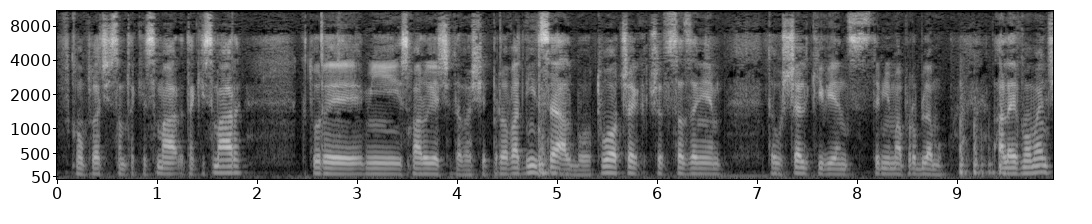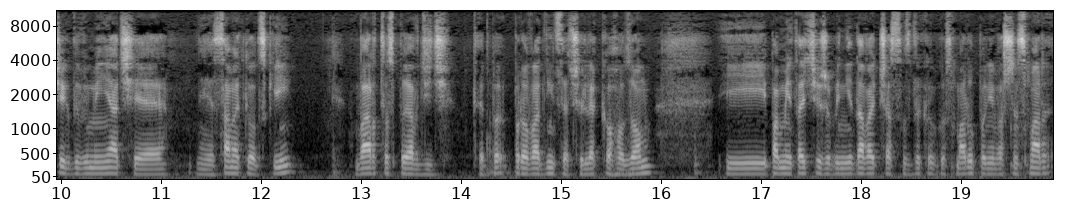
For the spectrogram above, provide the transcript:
W komplecie są takie smar, taki smar, który mi smarujecie te właśnie prowadnice albo tłoczek przed wsadzeniem te uszczelki, więc z tym nie ma problemu. Ale w momencie, gdy wymieniacie e, same klocki, warto sprawdzić te prowadnice, czy lekko chodzą i pamiętajcie, żeby nie dawać czasem zwykłego smaru, ponieważ ten smar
